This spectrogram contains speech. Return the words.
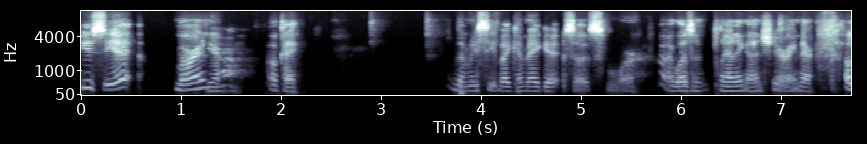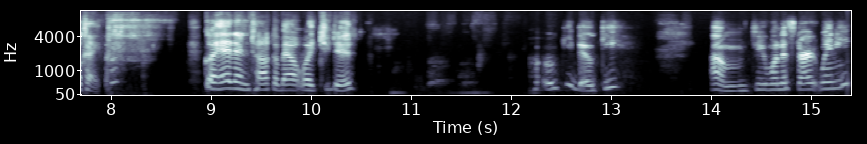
You see it, Maureen? Yeah. Okay. let me see if I can make it so it's more, I wasn't planning on sharing there. Okay. Go ahead and talk about what you did. Okie dokie. Um, do you want to start, Winnie?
